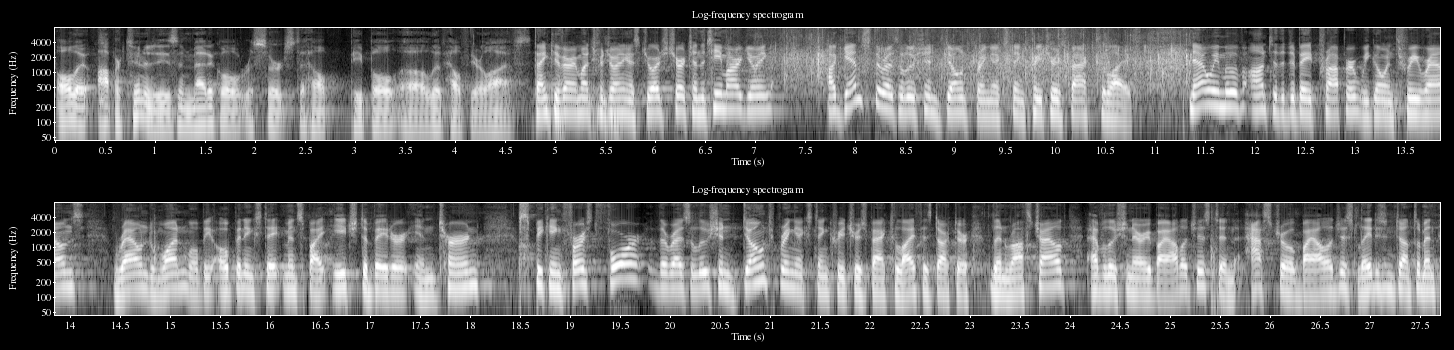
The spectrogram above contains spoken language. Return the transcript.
all the opportunities in medical research to help people uh, live healthier lives. Thank you very much for joining us, George Church and the team arguing against the resolution Don't Bring Extinct Creatures Back to Life. Now we move on to the debate proper. We go in three rounds. Round one will be opening statements by each debater in turn. Speaking first for the resolution, Don't Bring Extinct Creatures Back to Life, is Dr. Lynn Rothschild, evolutionary biologist and astrobiologist. Ladies and gentlemen,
